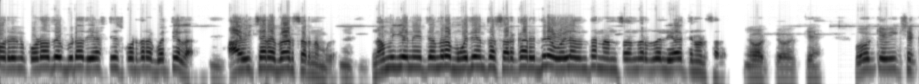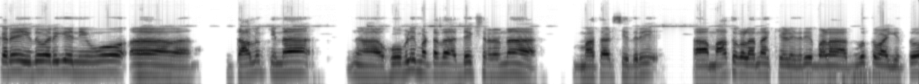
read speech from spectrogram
ಅವ್ರೇನು ಕೊಡೋದು ಬಿಡೋದು ಎಷ್ಟು ದಿವಸ ಕೊಡ್ತಾರ ಗೊತ್ತಿಲ್ಲ. ಆ ವಿಚಾರ ಬೇಡ ಸರ್ ನಮ್ಗೆ. ನಮಗೇನೈತೆ ಅಂದ್ರೆ ಮೋದಿ ಅಂತ ಸರ್ಕಾರ ಇದ್ರೆ ಒಳ್ಳೇದಂತ ನನ್ನ ಸಂದರ್ಭದಲ್ಲಿ ಹೇಳ್ತೀನಿ ನೋಡಿ ಸರ್ ಓಕೆ ಓಕೆ ಓಕೆ ವೀಕ್ಷಕರೇ ಇದುವರೆಗೆ ನೀವು ಆ ತಾಲೂಕಿನ ಹೋಬಳಿ ಮಟ್ಟದ ಅಧ್ಯಕ್ಷರನ್ನ ಮಾತಾಡ್ಸಿದ್ರಿ. ಮಾತುಗಳನ್ನ ಕೇಳಿದ್ರಿ ಬಹಳ ಅದ್ಭುತವಾಗಿತ್ತು.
